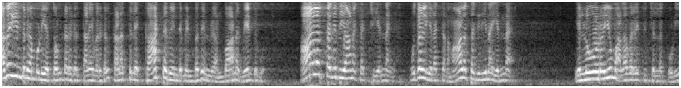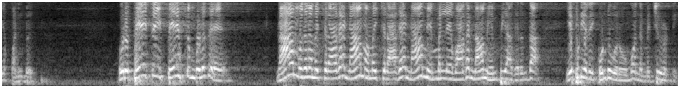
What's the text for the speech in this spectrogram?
அதை இன்று நம்முடைய தொண்டர்கள் தலைவர்கள் களத்திலே காட்ட வேண்டும் என்பது என்று அன்பான வேண்டுகோள். ஆழத்தகுதியான கட்சி என்னங்க? முதல் இலக்கணம். ஆழத்தகுதினா என்ன? எல்லோரையும் அளவரைத்து செல்லக்கூடிய பண்பு. ஒரு பேச்சை பேசும் பொழுது நாம் முதலமைச்சராக நாம் அமைச்சராக நாம் எம்எல்ஏவாக நாம் எம்பியாக இருந்தா எப்படி அதை கொண்டு வருவோமோ அந்த மெச்சூரிட்டி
